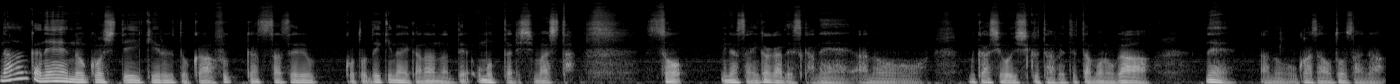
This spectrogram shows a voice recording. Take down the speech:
なんかね残していけるとか復活させることできないかななんて思ったりしました。そう。皆さんいかがですかね？あの昔美味しく食べてたものがねあのお母さんお父さんが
